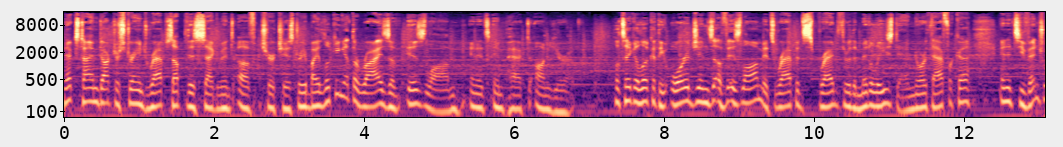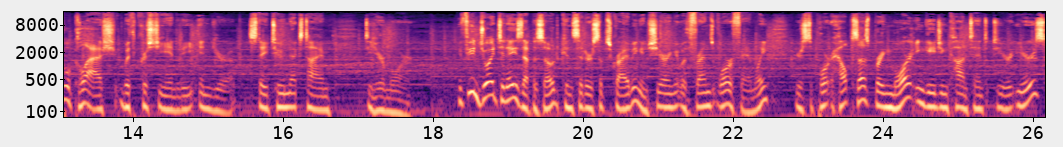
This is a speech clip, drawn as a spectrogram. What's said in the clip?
Next time, Dr. Strange wraps up this segment of church history by looking at the rise of Islam and its impact on Europe. He'll take a look at the origins of Islam, its rapid spread through the Middle East and North Africa, and its eventual clash with Christianity in Europe. Stay tuned next time to hear more. If you enjoyed today's episode, consider subscribing and sharing it with friends or family. Your support helps us bring more engaging content to your ears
